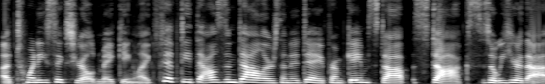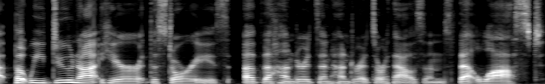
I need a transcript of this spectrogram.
a 26 year old making like $50,000 in a day from GameStop stocks. So we hear that, but we do not hear the stories of the hundreds and hundreds or thousands that lost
